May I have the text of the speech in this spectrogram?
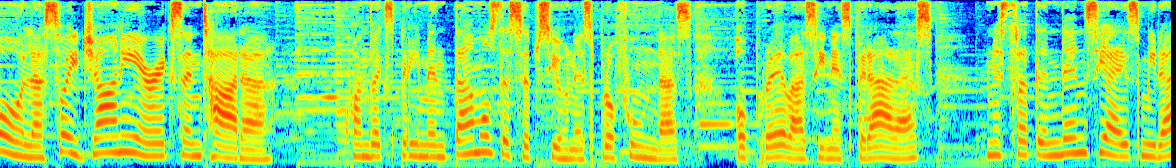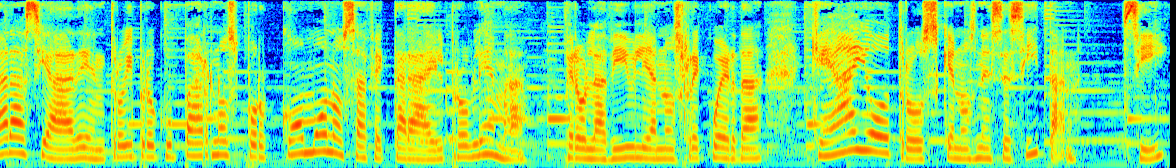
Hola, soy Johnny Erickson Tara. Cuando experimentamos decepciones profundas o pruebas inesperadas, nuestra tendencia es mirar hacia adentro y preocuparnos por cómo nos afectará el problema. Pero la Biblia nos recuerda que hay otros que nos necesitan, sí,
